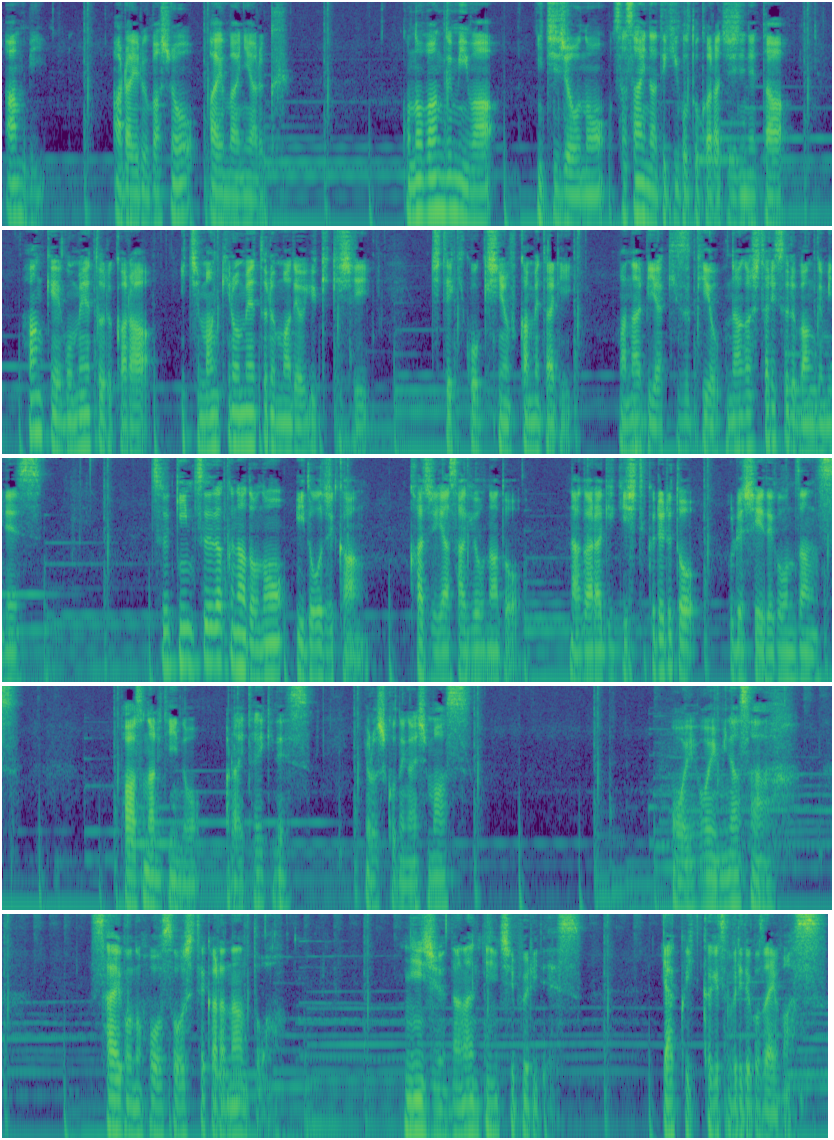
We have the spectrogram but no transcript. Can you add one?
アンビあらゆる場所を曖昧に歩くこの番組は日常の些細な出来事から時事ネタ半径5メートルから1万キロメートルまでを行き来し知的好奇心を深めたり学びや気づきを促したりする番組です。通勤通学などの移動時間家事や作業などながら聞きしてくれると嬉しいでゴンザンスパーソナリティの新井大輝です。よろしくお願いします。おいおい皆さん。最後の放送してからなんと27日ぶりです。約1ヶ月ぶりでございます。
